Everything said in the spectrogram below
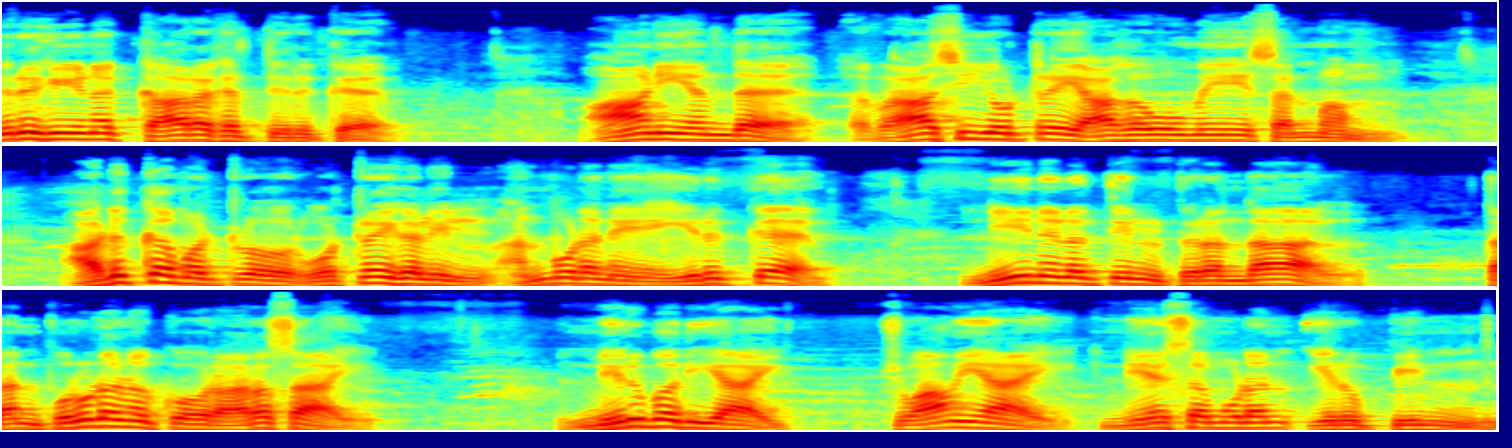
பிருகிணக் காரகத்திருக்க ஆணியந்த ராசியொற்றை ஆகவுமே சன்மம். அடுக்கமற்றோர் ஒற்றைகளில் அன்புடனே இருக்க நீநிலத்தில் பிறந்தால் தன் புருடனுக்கோர் அரசாய் நிருபதியாய் சுவாமியாய் நேசமுடன் இருப்பின்.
